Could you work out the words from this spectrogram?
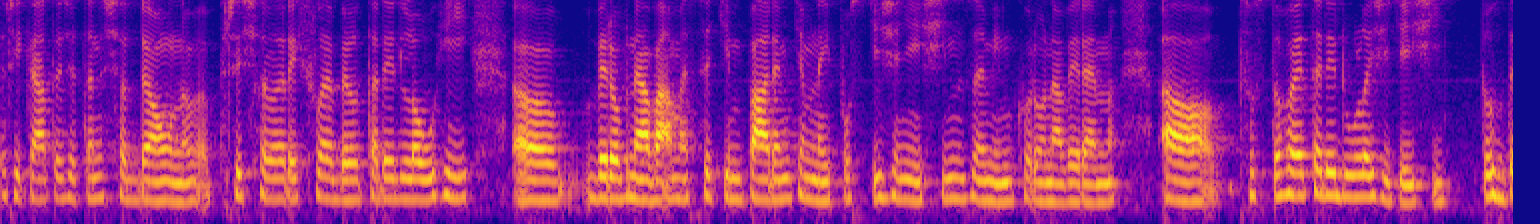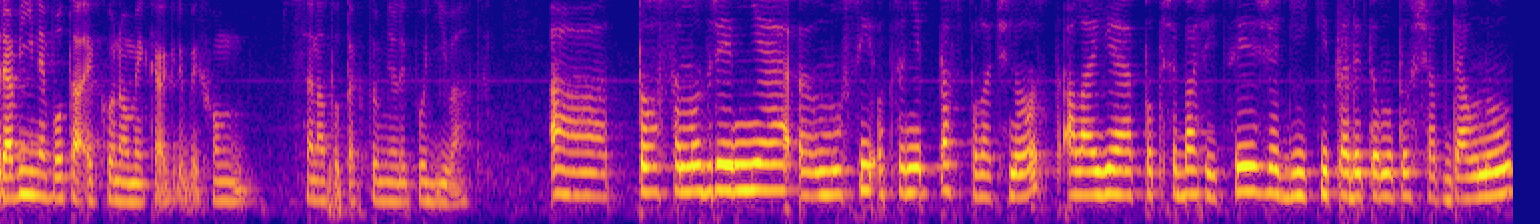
říkáte, že ten shutdown přišel rychle, byl tady dlouhý, vyrovnáváme se tím pádem těm nejpostiženějším zemím koronavirem. Co z toho je tedy důležitější? To zdraví nebo ta ekonomika, kdybychom se na to takto měli podívat? A to samozřejmě musí ocenit ta společnost, ale je potřeba říci, že díky tady tomuto shutdownu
